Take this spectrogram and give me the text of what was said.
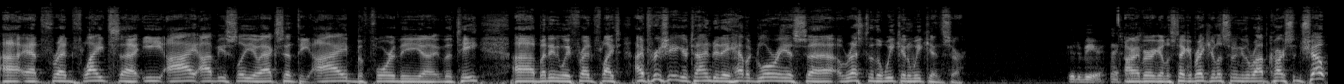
uh, at Fred Fleitz uh, EI. Obviously, you accent the I before the uh, the T. Uh, but anyway, Fred Fleitz. I appreciate your time today. Have a glorious uh, rest of the weekend weekend, sir. Good to be here. Thanks. All right, very good. Let's take a break. You're listening to the Rob Carson Show.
